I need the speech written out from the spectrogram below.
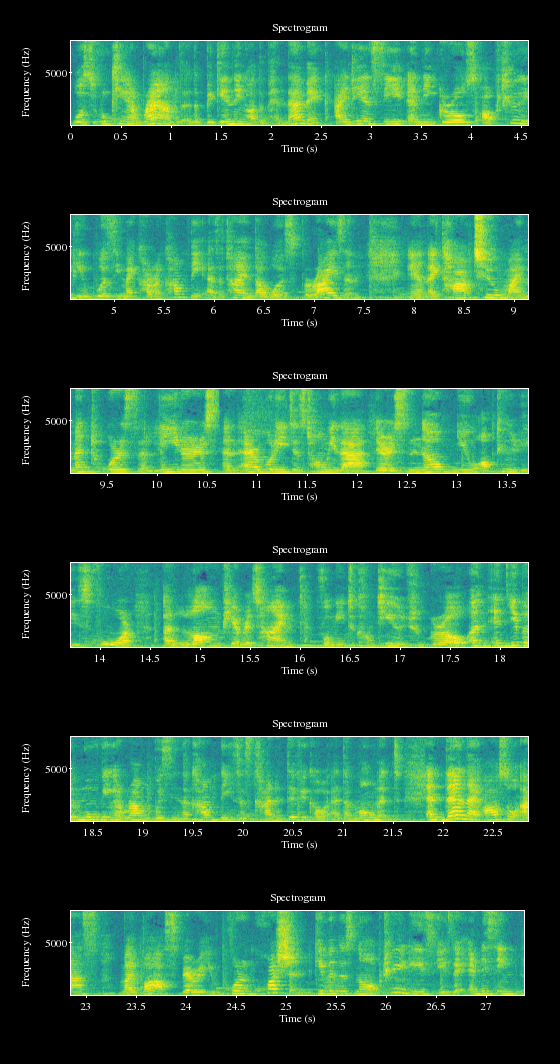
was looking around at the beginning of the pandemic, I didn't see any growth opportunity within my current company at the time that was Verizon. And I talked to my mentors, the leaders, and everybody just told me that there is no new opportunities for a long period of time for me to continue to grow and, and even moving around within the companies is kind of difficult at the moment. And then I also asked my boss very important question. Given there's no opportunities, is there anything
